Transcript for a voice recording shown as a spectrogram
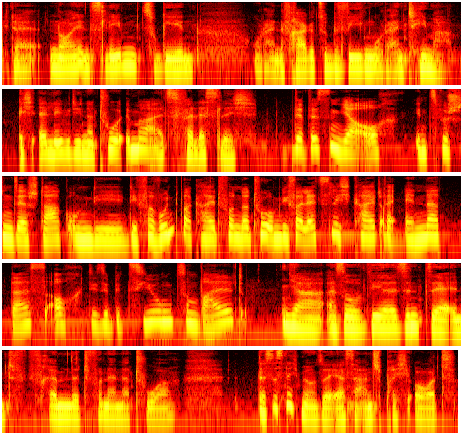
wieder neu ins Leben zu gehen oder eine Frage zu bewegen oder ein Thema. Ich erlebe die Natur immer als verlässlich. Wir wissen ja auch inzwischen sehr stark um die, die Verwundbarkeit von Natur, um die Verletzlichkeit. Verändert das auch diese Beziehung zum Wald? Ja, also wir sind sehr entfremdet von der Natur. Das ist nicht mehr unser erster Ansprechort.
